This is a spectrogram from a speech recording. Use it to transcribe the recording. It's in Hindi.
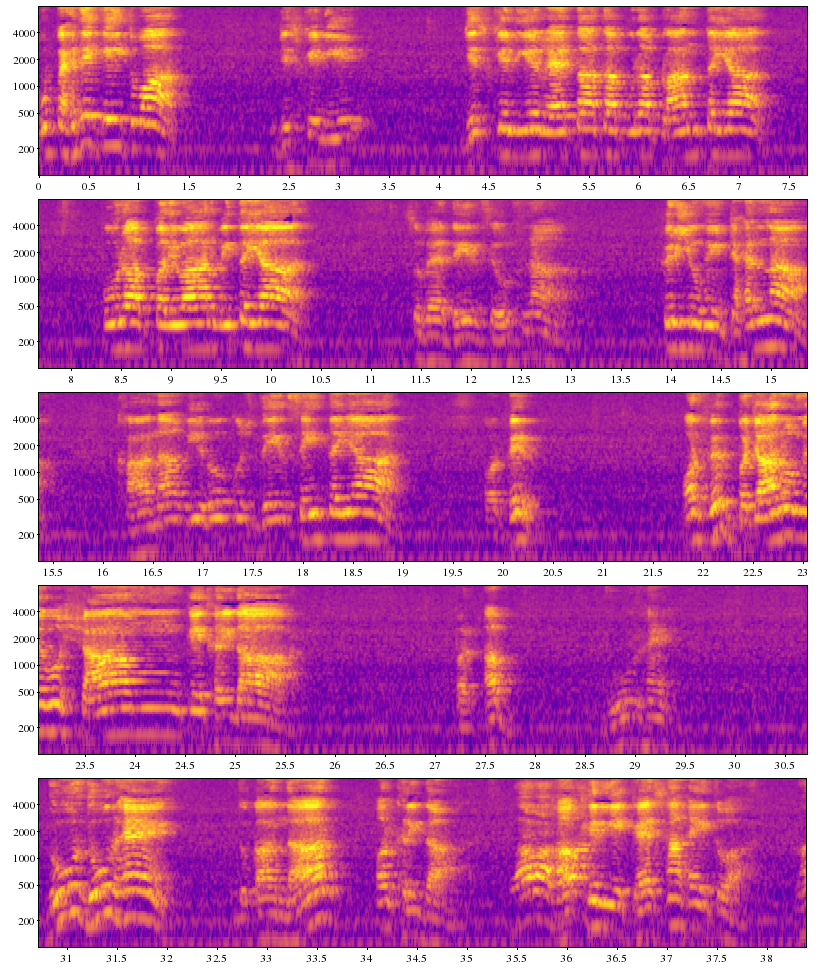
वो पहले के इतवार जिसके लिए जिसके लिए रहता था पूरा प्लान तैयार, पूरा परिवार भी तैयार। सुबह देर से उठना, फिर यूँ ही टहलना, खाना भी हो कुछ देर से ही तैयार। और फिर और फिर बाजारों में वो शाम के खरीदार। पर अब दूर हैं दूर दूर हैं। दुकानदार और खरीदार। आखिर ये कैसा है इतवार?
